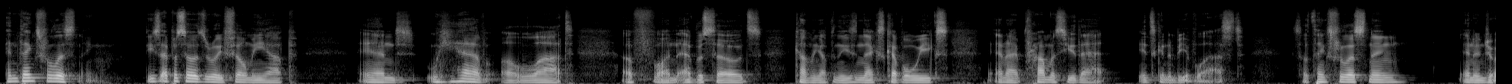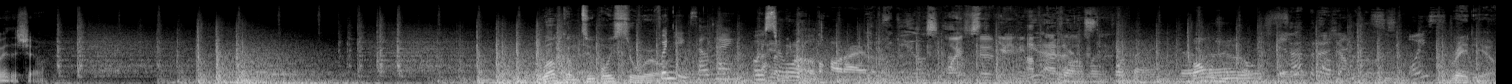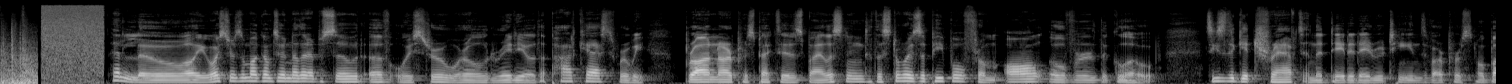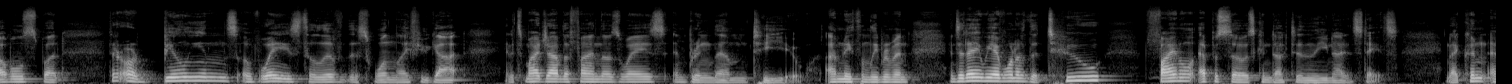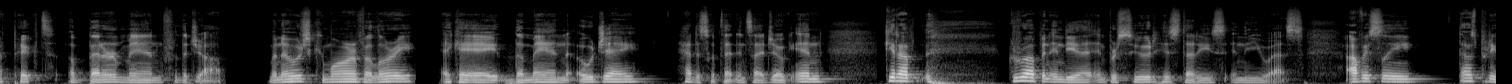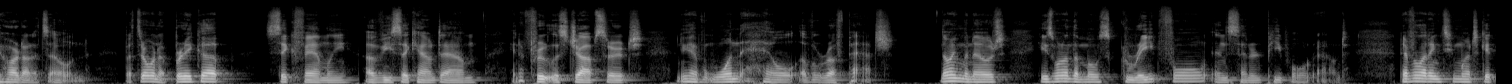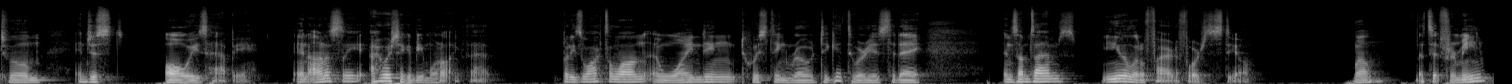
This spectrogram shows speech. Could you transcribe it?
And thanks for listening. These episodes really fill me up, and we have a lot of fun episodes coming up in these next couple weeks, and I promise you that it's going to be a blast. So thanks for listening and enjoy the show. Welcome to Oyster World. 欢迎收听 Oyster World。 Radio. Hello, all you oysters, and welcome to another episode of Oyster World Radio, the podcast where we broaden our perspectives by listening to the stories of people from all over the globe. It's easy to get trapped in the day to day routines of our personal bubbles, but there are billions of ways to live this one life you got, and it's my job to find those ways and bring them to you. I'm Nathan Lieberman, and today we have one of the two final episodes conducted in the United States and I couldn't have picked a better man for the job. Manoj Kumar Valuri, aka the man OJ, had to slip that inside joke in. Get up, grew up in India and pursued his studies in the US. Obviously, that was pretty hard on its own, but throwing a breakup, sick family, a visa countdown, and a fruitless job search, and you have one hell of a rough patch. Knowing Manoj, he's one of the most grateful and centered people around never letting too much get to him, and just always happy. And honestly, I wish I could be more like that. But he's walked along a winding, twisting road to get to where he is today. And sometimes you need a little fire to forge the steel. Well, that's it for me,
